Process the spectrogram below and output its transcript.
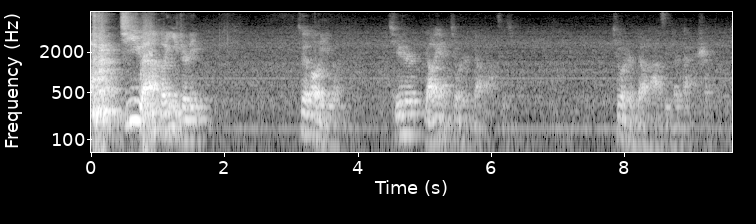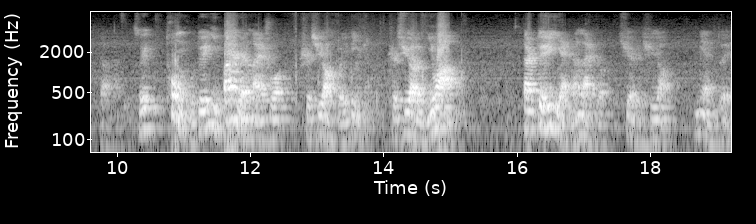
理，机缘和意志力。最后一个，其实表演就是表达自己，就是表达自己的感受，表达自己。所以痛苦对一般人来说是需要回避的，是需要遗忘的，但是对于演员来说。确实需要面对，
